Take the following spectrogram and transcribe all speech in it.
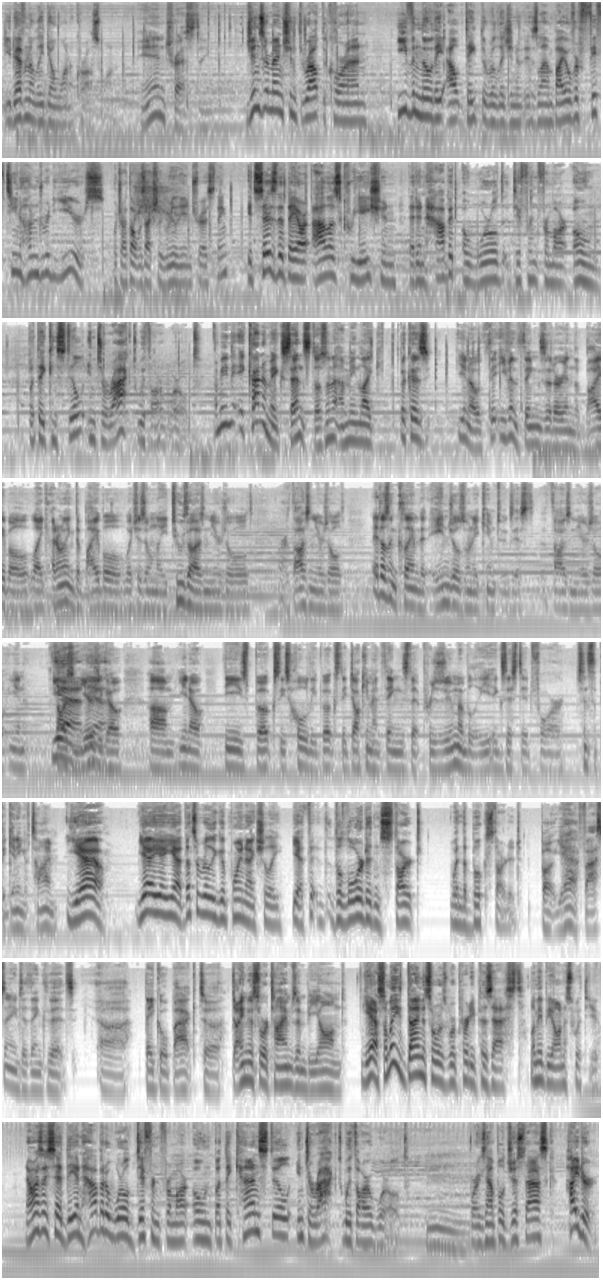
you definitely don't want to cross one. Interesting. Jinns are mentioned throughout the Quran, even though they outdate the religion of Islam by over 1500 years, which I thought was actually really interesting. It says that they are Allah's creation that inhabit a world different from our own, but they can still interact with our world. I mean, it kind of makes sense, doesn't it? I mean, like because you know, th- even things that are in the Bible, like I don't think the Bible, which is only two thousand years old or a thousand years old, it doesn't claim that angels, when they came to exist, a thousand years old, you know, a Yeah, thousand years yeah. ago. Um, you know, these books, these holy books, they document things that presumably existed for since the beginning of time. Yeah. Yeah, yeah, yeah. That's a really good point, actually. Yeah, th- the lore didn't start when the book started. But yeah, fascinating to think that uh, they go back to dinosaur times and beyond. Yeah, some of these dinosaurs were pretty possessed, let me be honest with you. Now, as I said, they inhabit a world different from our own, but they can still interact with our world. Hmm. For example, just ask Hyder.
